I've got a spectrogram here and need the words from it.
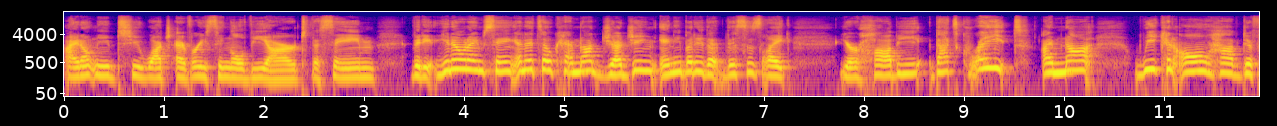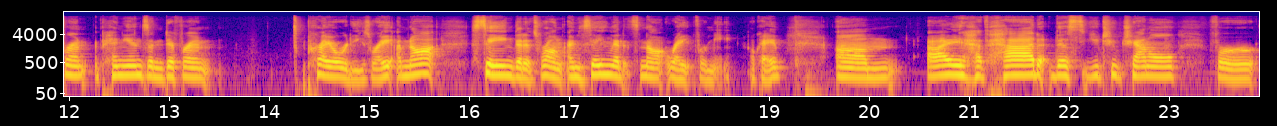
I don't need to watch every single VR to the same video. You know what I'm saying? And it's okay. I'm not judging anybody that this is like your hobby. That's great. I'm not, we can all have different opinions and different priorities, right? I'm not saying that it's wrong. I'm saying that it's not right for me. Okay. Um, I have had this YouTube channel for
